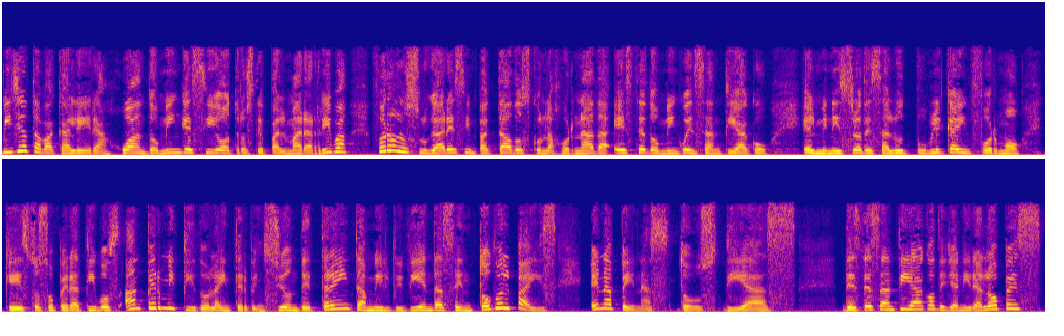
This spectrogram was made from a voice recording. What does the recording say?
Villa Tabacalera, Juan Domínguez y otros de Palmar Arriba fueron los lugares impactados con la jornada este domingo en Santiago. El ministro de Salud Pública informó que estos operativos han permitido la intervención de 30 mil viviendas en todo el país en apenas dos días. Desde Santiago de Yanira López,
